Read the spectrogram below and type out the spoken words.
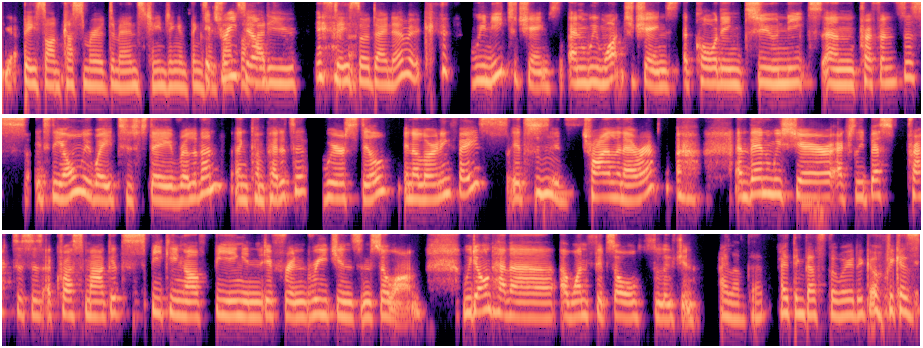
yeah. based on customer demands changing and things it's like that. Retail. So how do you stay so dynamic? we need to change and we want to change according to needs and preferences. It's the only way to stay relevant and competitive. We're still in a learning phase. It's mm-hmm. it's trial and error. and then we share actually best practices across markets, speaking of being in different regions and so on. We don't have a, a one fits all solution. I love that. I think that's the way to go because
